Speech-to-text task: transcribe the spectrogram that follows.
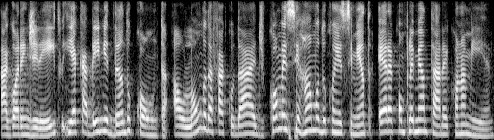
agora em direito, e acabei me dando conta, ao longo da faculdade, como esse ramo do conhecimento era complementar à economia.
